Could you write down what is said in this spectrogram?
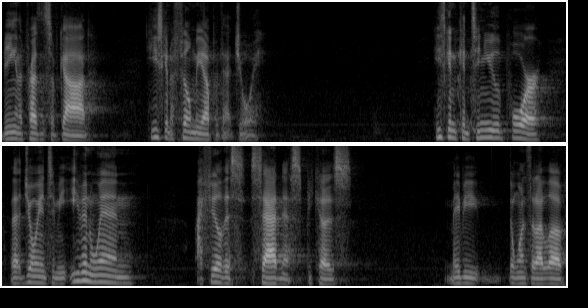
being in the presence of God, He's going to fill me up with that joy. He's going to continue to pour that joy into me, even when I feel this sadness because maybe the ones that I love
